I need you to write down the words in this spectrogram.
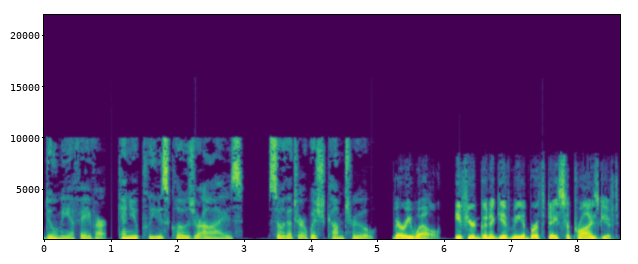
Do me a favor. Can you please close your eyes? So that your wish come true. Very well, if you're gonna give me a birthday surprise gift,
